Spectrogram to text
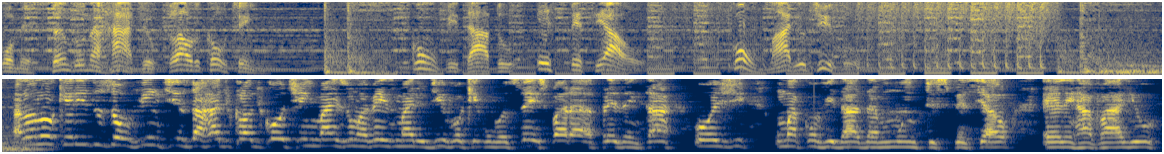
Começando na rádio Cloud Coaching. Convidado especial com Mário Divo. Alô, alô, queridos ouvintes da Rádio Cloud Coaching, mais uma vez Mário Divo aqui com vocês para apresentar hoje uma convidada muito especial, Ellen Ravalho,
